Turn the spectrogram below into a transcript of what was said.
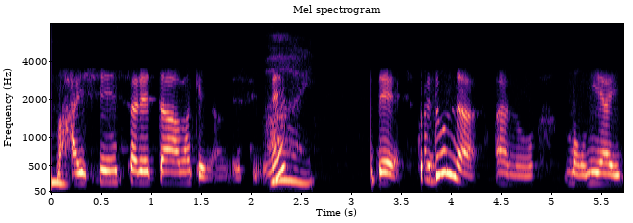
んまあ、配信されたわけなんですよね。はい。でこれどんなあの、まあ、お見合い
